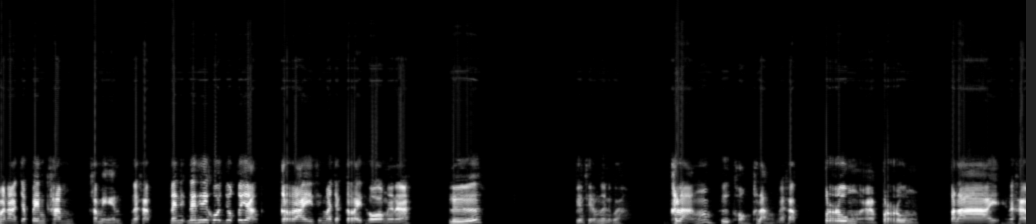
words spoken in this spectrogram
มันอาจจะเป็นคำ เขมรนะครับ ในในที่นี้โค้ดยกตัวอย่างไกรซึ่งมาจากไกรทองเนี่ยนะ หรือ เปลี่ยนสีน้ำเงินดีกว่า ขลังคือของขลังนะครับ ปรุงอ่าปรุง ปลายนะครับ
